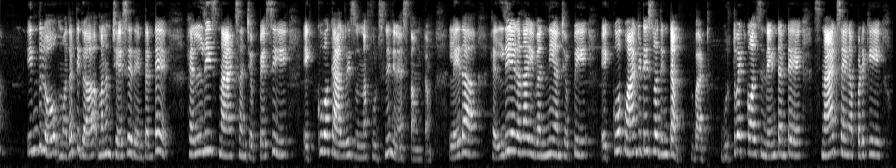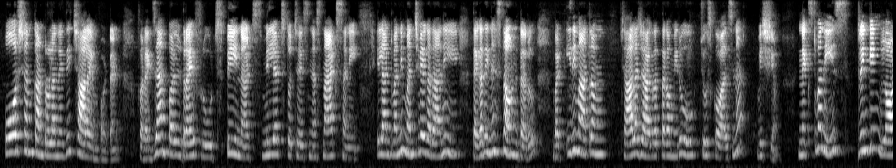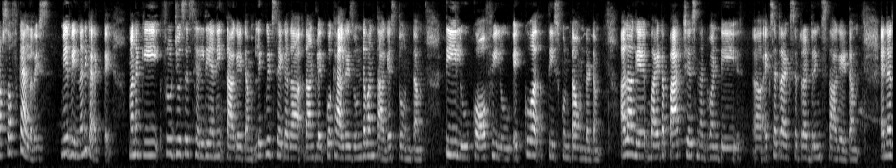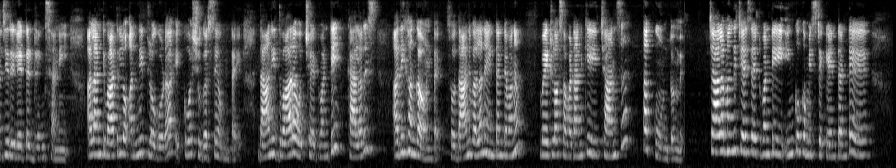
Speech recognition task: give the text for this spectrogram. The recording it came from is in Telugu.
ఇందులో మొదటిగా మనం చేసేది ఏంటంటే హెల్దీ స్నాక్స్ అని చెప్పేసి ఎక్కువ క్యాలరీస్ ఉన్న ఫుడ్స్ని తినేస్తూ ఉంటాం. లేదా హెల్దీయే కదా ఇవన్నీ అని చెప్పి ఎక్కువ క్వాంటిటీస్లో తింటాం. బట్ గుర్తుపెట్టుకోవాల్సింది ఏంటంటే స్నాక్స్ అయినప్పటికీ పోర్షన్ కంట్రోల్ అనేది చాలా important. For example dry fruits peanuts మిల్లెట్స్తో చేసిన స్నాక్స్ అని ఇలాంటివన్నీ మంచివే కదా అని తెగ తినేస్తూ ఉంటారు. బట్ ఇది మాత్రం చాలా జాగ్రత్తగా మీరు చూసుకోవాల్సిన విషయం. Next one is drinking lots of calories మీరు విన్నది కరెక్టే. మనకి ఫ్రూట్ జ్యూసెస్ హెల్దీ అని తాగేయటం లిక్విడ్సే కదా దాంట్లో ఎక్కువ క్యాలరీస్ ఉండవని తాగేస్తూ ఉంటాం. టీలు కాఫీలు ఎక్కువ తీసుకుంటా ఉండటం. అలాగే బయట ప్యాక్ చేసినటువంటి ఎక్సెట్రా ఎక్సెట్రా డ్రింక్స్ తాగేయటం. ఎనర్జీ రిలేటెడ్ డ్రింక్స్ అని. అలాంటి వాటిల్లో అన్నిట్లో కూడా ఎక్కువ షుగర్సే ఉంటాయి. దాని ద్వారా వచ్చేటువంటి క్యాలరీస్ అధికంగా ఉంటాయి. సో దానివలన ఏంటంటే మనం వెయిట్ లాస్ అవ్వడానికి ఛాన్స్ తక్కువ ఉంటుంది. చాలామంది చేసేటువంటి ఇంకొక మిస్టేక్ ఏంటంటే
